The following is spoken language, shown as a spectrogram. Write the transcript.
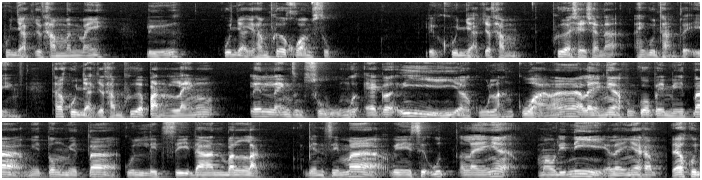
คุณอยากจะทำมันไหมหรือคุณอยากจะทำเพื่อความสุข หรือคุณอยากจะทำเพื่อชัยชนะ ให้คุณถามตัวเอง ถ้าคุณอยากจะทำเพื่อปั่นแรงเล่นแรงสูงสูงๆแอก็เอ้อย่ากูล่างกว่านะอะไรเงี้ยคุณก็ไปเมตาเมตงเมตากุลิตซีดานบัลลักเบนซิม่าเวนิซิอุสอะไรเงี้ย มาดินี่อะไรเงี้ยครับ แล้วคุณ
